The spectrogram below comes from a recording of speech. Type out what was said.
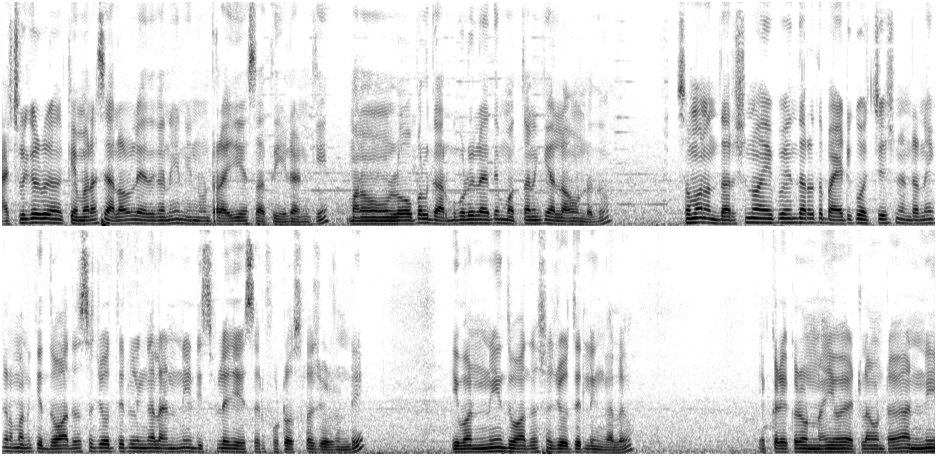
యాక్చువల్గా ఇక్కడ కెమెరాస్ ఎలా లేదు కానీ నేను ట్రై చేస్తాను తీయడానికి. మనం లోపల గర్భగుడిలో అయితే మొత్తానికి ఎలా ఉండదు. సో మనం దర్శనం అయిపోయిన తర్వాత బయటకు వచ్చేసిన వెంటనే ఇక్కడ మనకి ద్వాదశ జ్యోతిర్లింగాలన్నీ డిస్ప్లే చేశారు ఫొటోస్లో చూడండి. ఇవన్నీ ద్వాదశ జ్యోతిర్లింగాలు. ఎక్కడెక్కడ ఉన్నాయో ఎట్లా ఉంటాయో అన్నీ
